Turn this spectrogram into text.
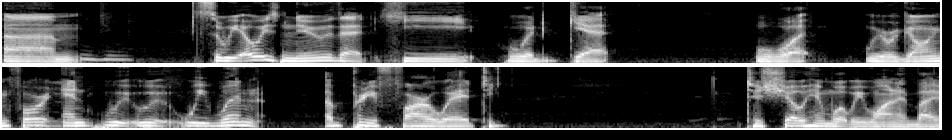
um mm-hmm. so we always knew that he would get what we were going for, mm-hmm. and we, we we went a pretty far way to to show him what we wanted by,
